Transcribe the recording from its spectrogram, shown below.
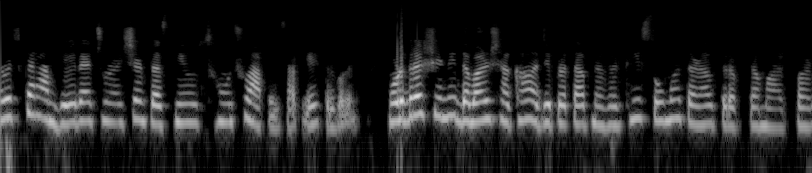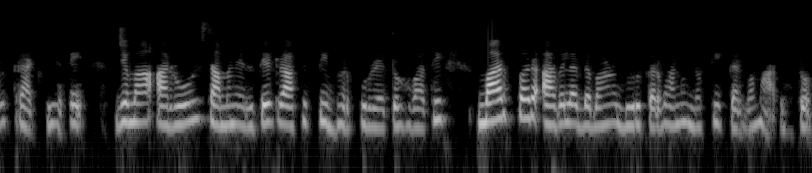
નમસ્કાર, આપ જોઈ રહ્યા છો નેશન પ્લસ ન્યૂઝ. હું છું આપની સાથે ત્રિભગન વડોદરા શહેરની દબાણ શાખા આજે પ્રતાપનગરથી સોમા તળાવ તરફના માર્ગ પર ત્રાટકી હતી, જેમાં આ રોડ સામાન્ય રીતે ટ્રાફિકથી ભરપૂર રહેતો હોવાથી માર્ગ પર આવેલા દબાણો દૂર કરવાનું નક્કી કરવામાં આવ્યું હતું.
